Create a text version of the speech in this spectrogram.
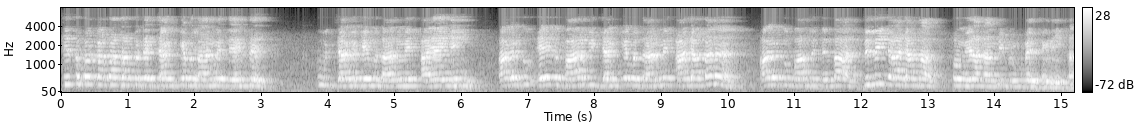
چت تو کرتا تھا تجھے جنگ کے میدان میں دیکھتے، تو جنگ کے میدان میں آیا ہی نہیں۔ اگر تو ایک بار بھی جنگ کے میدان میں آ جاتا نا اگر تو وہاں سے زندہ دلی چلا جاتا تو میرا نام بھی گرو گوبند سنگھ نہیں تھا۔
